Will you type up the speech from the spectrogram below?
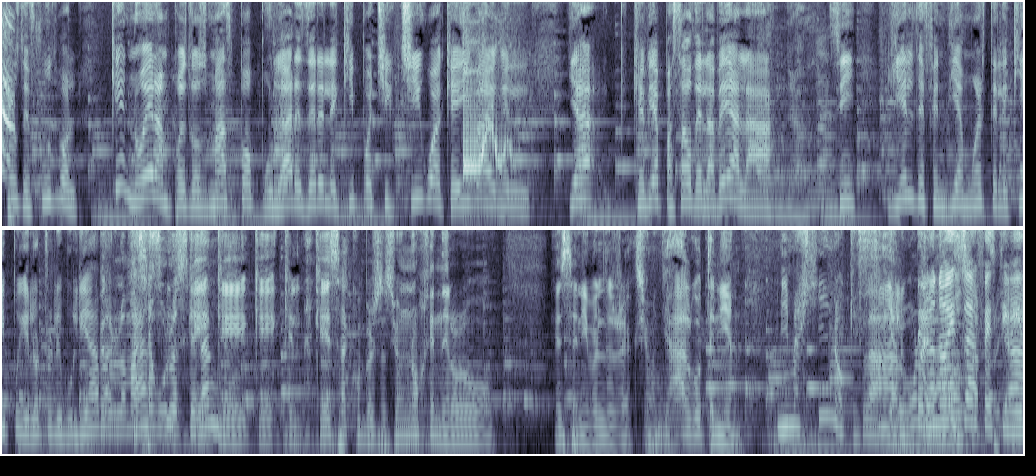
equipos de fútbol que no eran pues los más populares, era el equipo Chichigua que iba en el ya que había pasado de la B a la A. Sí, y él defendía a muerte el equipo y el otro le bulleaba. Pero lo más Casi seguro es se que, que, que- que esa conversación no generó ese nivel de reacción. Ya algo tenían. Me imagino que Claro. sí. Pero no es la festividad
